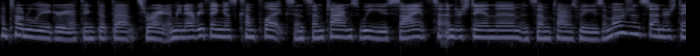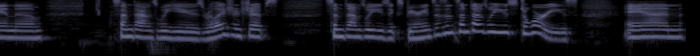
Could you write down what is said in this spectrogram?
I totally agree. I think that that's right. I mean, everything is complex, and sometimes we use science to understand them, and sometimes we use emotions to understand them. Sometimes we use relationships, sometimes we use experiences, and sometimes we use stories. And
